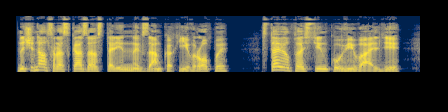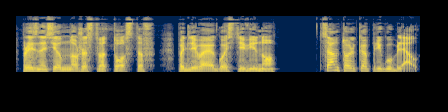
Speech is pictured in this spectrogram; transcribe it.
начинал с рассказа о старинных замках Европы, ставил пластинку Вивальди, произносил множество тостов, подливая гости вино, сам только пригублял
